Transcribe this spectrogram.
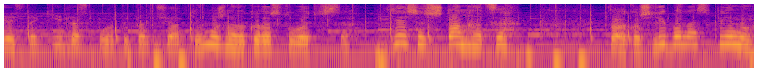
є такі для спорту перчатки. Можна використовувати все. Є ось штанга, це також либо на спину,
